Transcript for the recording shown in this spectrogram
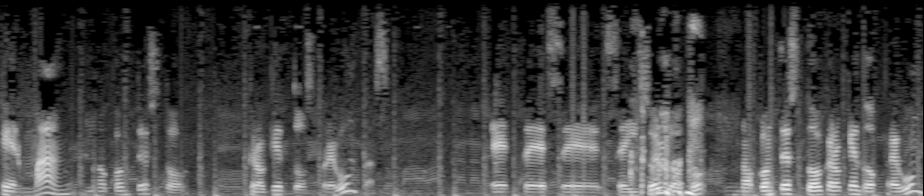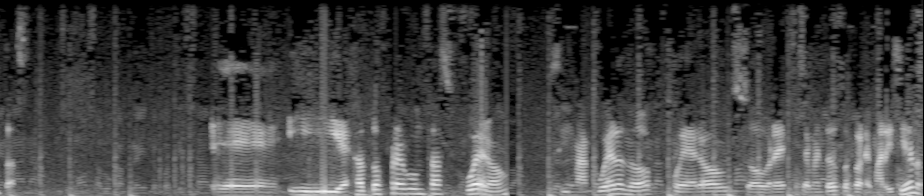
Germán no contestó, creo que dos preguntas. Este, se, se hizo el loco, no contestó creo que dos preguntas. Eh, y esas dos preguntas fueron, si me acuerdo, fueron sobre, especialmente sobre Mar y Cielo,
